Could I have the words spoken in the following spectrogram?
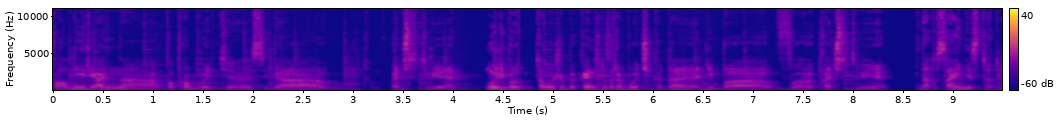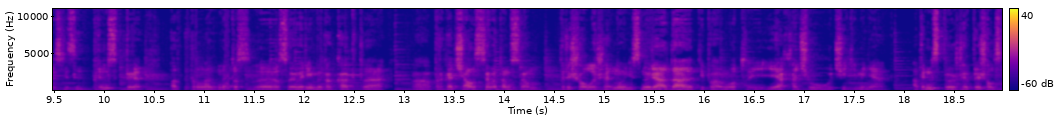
вполне реально попробовать э, себя там, в качестве, ну, либо того же backend разработчика, да, либо в качестве data scientist а, то есть если, в принципе, потратил на это э, свое время как- как-то э, прокачался в этом всем, пришел уже, ну, не с нуля, да, типа, вот, я хочу, учить меня, а, в принципе, уже пришел с,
